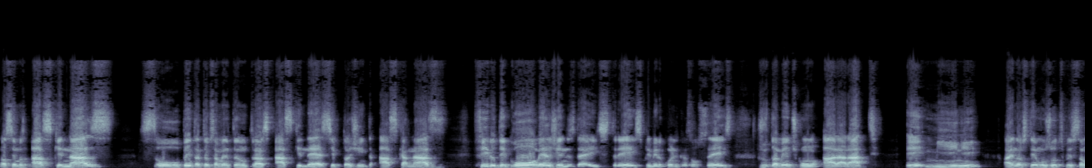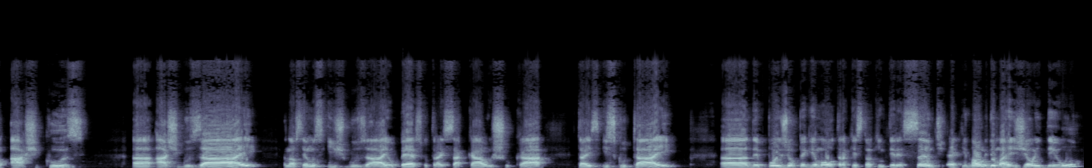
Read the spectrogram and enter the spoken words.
nós temos Askenaz. O Pentateuco Samaritano traz Askenaz, Septuaginta Ascanaz, filho de Gomer, Gênesis 10, 3, 1 Crônicas 6, juntamente com Ararat e Mini. Aí nós temos outra expressão, Ashkuz, Ashguzai, nós temos Ishguzai, o pérsico traz Saká, o Shuká, traz Escutai. Uh, depois eu peguei uma outra questão aqui interessante, é que nome de uma região em, de um,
